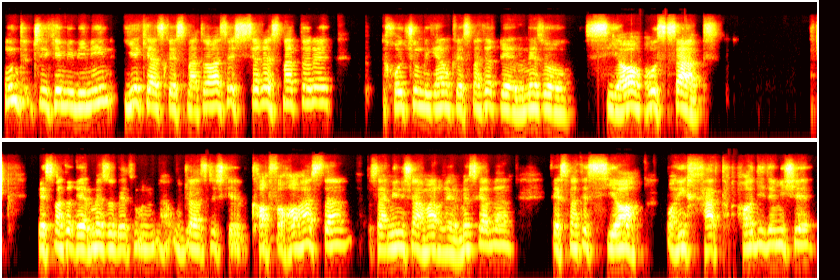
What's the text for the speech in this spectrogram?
اون چیزی که می‌بینین یکی از قسمت ها هستش. سه قسمت داره. خودشون میگن قسمت قرمز و سیاه و سبز. قسمت قرمز رو بهتون اونجا هستش که کافه ها هستن زمینش عمل قرمز کردن. قسمت سیاه با این خط ها دیده میشه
